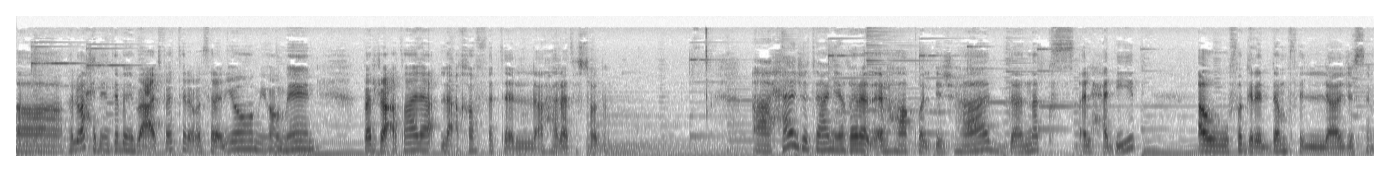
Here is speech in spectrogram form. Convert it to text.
آه فالواحد ينتبه بعد فترة مثلا يوم يومين برجع أطالع لا خفت الهالات السوداء. حاجة تانية غير الإرهاق والإجهاد نقص الحديد أو فقر الدم في الجسم.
